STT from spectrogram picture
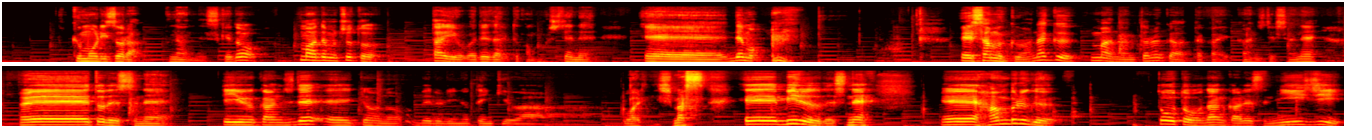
曇り空なんですけど、まあでもちょっと太陽が出たりとかもしてね、えーでも、えー寒くはなく、まあなんとなく暖かい感じでしたね。えーとですね、っていう感じで、えー今日のベルリンの天気は終わりにします。えービルドですね、えーハンブルグ、とうとうなんかあれですね、2G、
